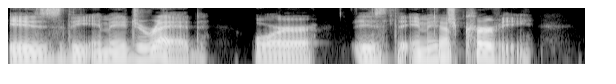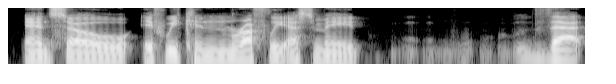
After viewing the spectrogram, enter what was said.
is the image red or is the image Yep. curvy, and so if we can roughly estimate that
